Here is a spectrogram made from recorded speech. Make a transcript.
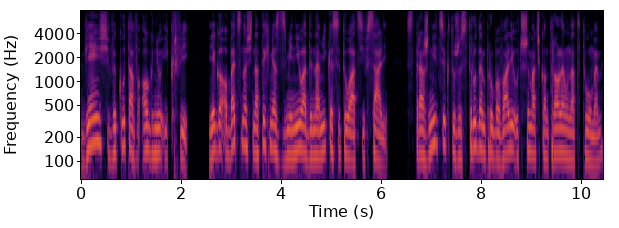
więź wykuta w ogniu i krwi. Jego obecność natychmiast zmieniła dynamikę sytuacji w sali. Strażnicy, którzy z trudem próbowali utrzymać kontrolę nad tłumem,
